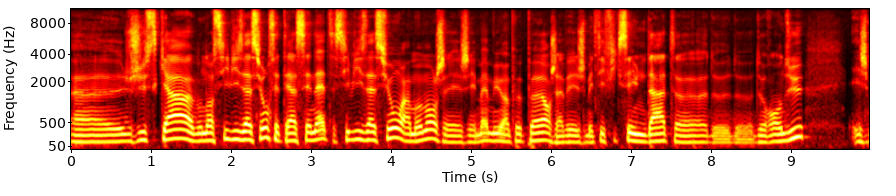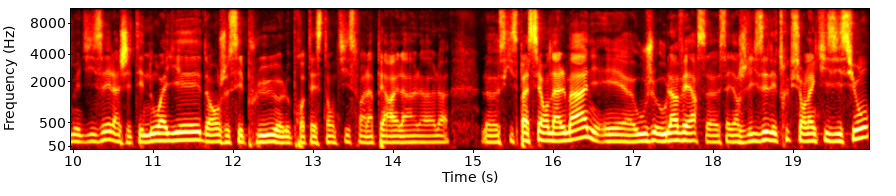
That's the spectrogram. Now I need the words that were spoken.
Euh, jusqu'à dans civilisation c'était assez net civilisation à un moment j'ai même eu un peu peur j'avais je m'étais fixé une date de, de, rendu et je me disais, là, j'étais noyé dans, je sais plus, euh, le protestantisme, la, la, la, ce qui se passait en Allemagne, et, euh, ou, l'inverse. C'est-à-dire, je lisais des trucs sur l'Inquisition,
